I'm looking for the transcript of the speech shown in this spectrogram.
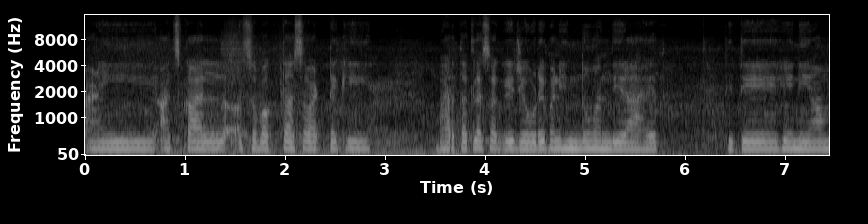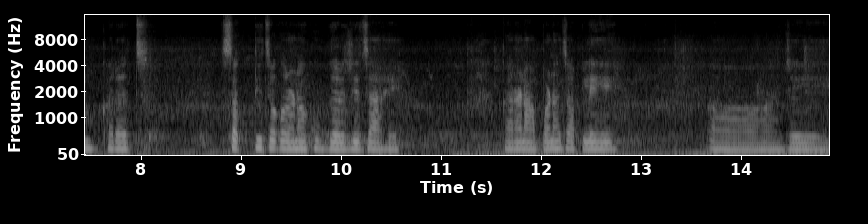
आणि आजकाल असं बघता असं वाटतं की भारतातल्या सगळे जेवढे पण हिंदू मंदिरं आहेत तिथे हे नियम खरंच सक्तीचं करणं खूप गरजेचं आहे. कारण आपणच आपले जे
